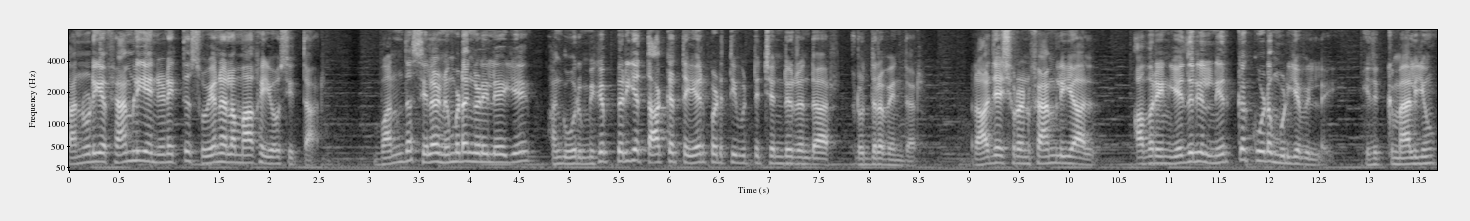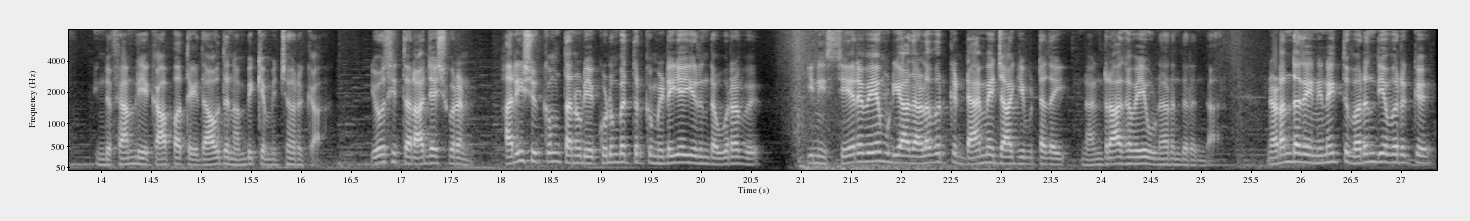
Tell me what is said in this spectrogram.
தன்னுடைய ஃபேமிலியை நினைத்து சுயநலமாக யோசித்தார். வந்த சில நிமிடங்களிலேயே அங்கு ஒரு மிகப்பெரிய தாக்கத்தை ஏற்படுத்திவிட்டு சென்றிருந்தார் ருத்ரவேந்தர். ராஜேஸ்வரன் ஃபேமிலியால் அவரின் எதிரில் நிற்கக்கூட முடியவில்லை. இதுக்கு மேலேயும் இந்த ஃபேமிலியை காப்பாற்ற ஏதாவது நம்பிக்கை மிச்சம் இருக்கா? யோசித்த ராஜேஸ்வரன் ஹரிஷுக்கும் தன்னுடைய குடும்பத்திற்கும் இடையே இருந்த உறவு இனி சேரவே முடியாத அளவிற்கு டேமேஜ் ஆகிவிட்டதை நன்றாகவே உணர்ந்திருந்தார். நடந்ததை நினைத்து வருந்தியவருக்கு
